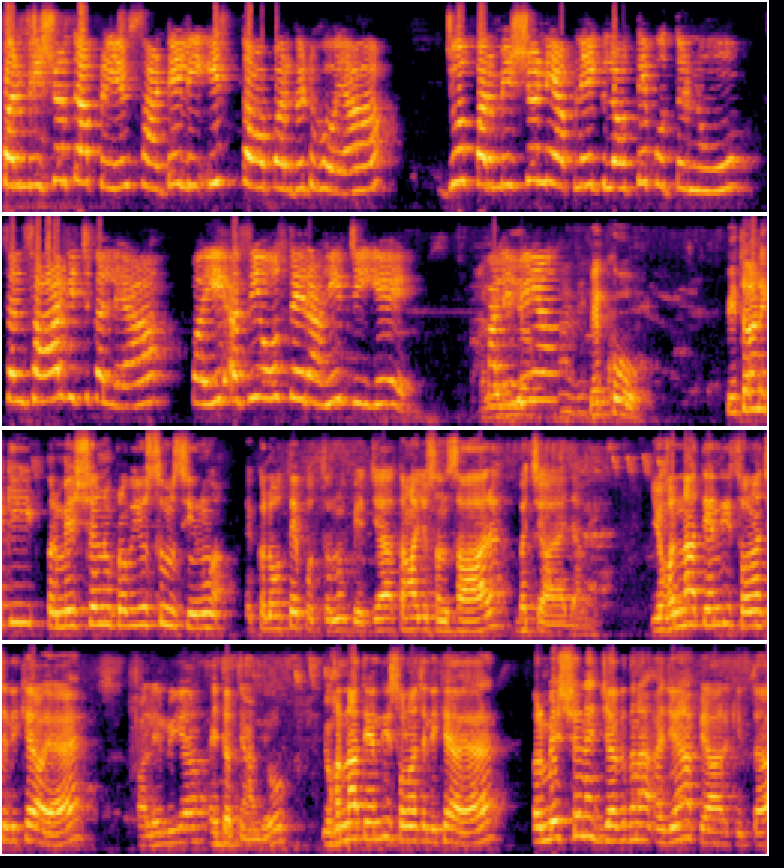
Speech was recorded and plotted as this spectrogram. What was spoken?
ਪਰਮੇਸ਼ਰ ਦਾ ਪ੍ਰੇਮ ਸਾਡੇ ਲਈ ਇਸ ਤੋਂ ਪ੍ਰਗਟ ਹੋਇਆ ਜੋ ਪਰਮੇਸ਼ਰ ਨੇ ਆਪਣੇ ਇਕਲੌਤੇ ਪੁੱਤਰ ਨੂੰ ਸੰਸਾਰ ਵਿੱਚ ਕੱਲਿਆ ਭਈ ਅਸੀਂ ਉਸ ਦੇ ਰਾਹੀਂ ਜੀਏ। ਹਾਲੇਲੂਇਆ ਵੇਖੋ ਪਿਤਾ ਨੇ ਕੀ ਪਰਮੇਸ਼ਰ ਨੂੰ ਪ੍ਰਭੂ ਯਿਸੂ ਮਸੀਹ ਨੂੰ ਇਕਲੌਤੇ ਪੁੱਤਰ ਨੂੰ ਭੇਜਿਆ ਤਾਂ ਜੋ ਸੰਸਾਰ ਬਚਾਇਆ ਜਾਵੇ। ਯੋਹੰਨਾ 3 ਦੀ 16 ਚ ਲਿਖਿਆ ਹੋਇਆ ਹੈ। ਹਾਲੇਲੂਇਆ ਇੱਧਰ ਧਿਆਨ ਦਿਓ। ਯੋਹੰਨਾ 3 ਦੀ 16 ਚ ਲਿਖਿਆ ਹੋਇਆ ਹੈ ਪਰਮੇਸ਼ਰ ਨੇ ਜਗਤ ਨਾਲ ਅਜਿਹਾ ਪਿਆਰ ਕੀਤਾ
